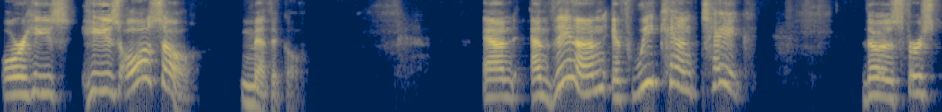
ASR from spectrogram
or he's he's also mythical. And and then if we can take those first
